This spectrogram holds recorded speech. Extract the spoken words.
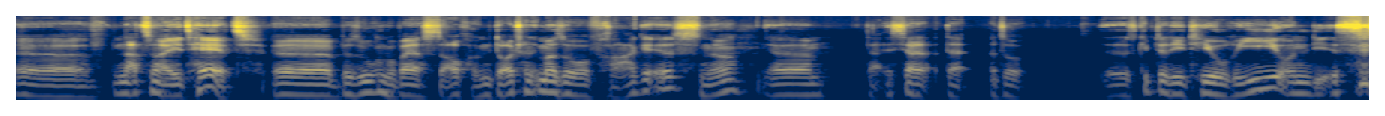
äh, Nationalität äh, besuchen, wobei das auch in Deutschland immer so Frage ist. Ne? Äh, da ist ja, da, also es gibt ja die Theorie und die ist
